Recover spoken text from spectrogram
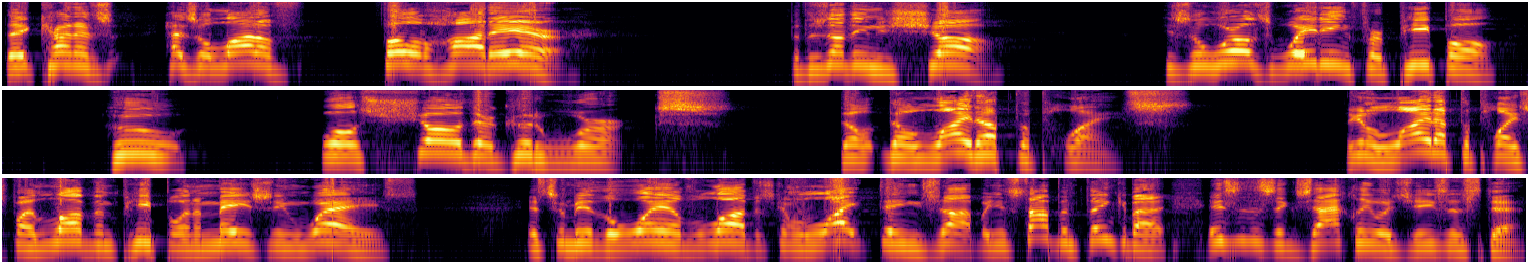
that kind of has a lot of full of hot air, but there's nothing to show. Because the world's waiting for people who will show their good works. They'll, they'll light up the place. They're going to light up the place by loving people in amazing ways. It's going to be the way of love. It's going to light things up. And you stop and think about it. Isn't this exactly what Jesus did?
